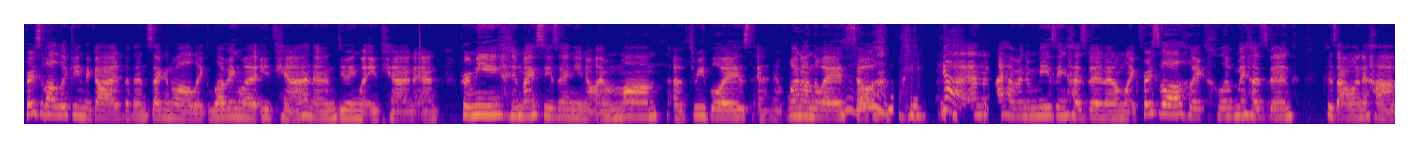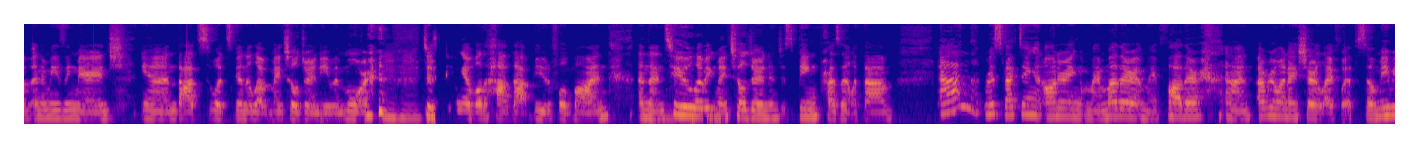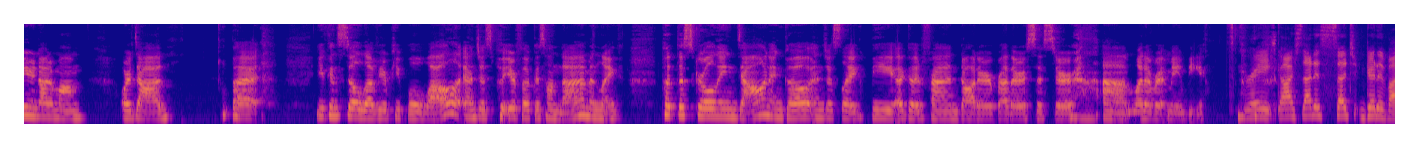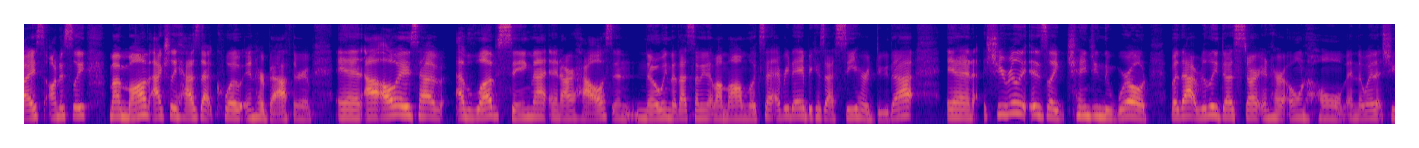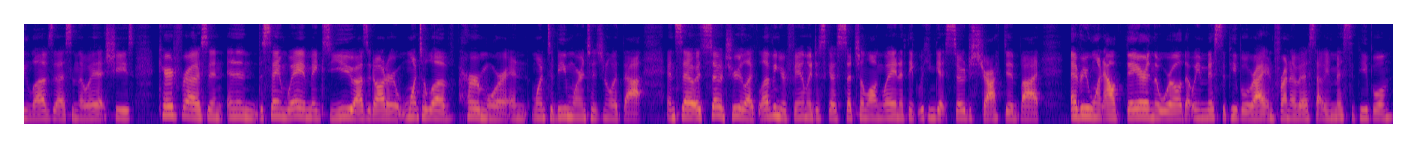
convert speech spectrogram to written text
first of all looking to God, but then second of all like loving what you can and doing what you can. And for me in my season, you know, I'm a mom of three boys and I have one on the way. So yeah, and I have an amazing husband and I'm like first of all like love my husband because I want to have an amazing marriage and that's what's going to love my children even more. Mm-hmm. just being able to have that beautiful bond. And then, mm-hmm. two, loving my children and just being present with them. And respecting and honoring my mother and my father and everyone I share life with. So maybe you're not a mom or dad, but you can still love your people well and just put your focus on them and like put the scrolling down and go and just like be a good friend, daughter, brother, sister, um, whatever it may be. Great. Gosh, that is such good advice. Honestly, my mom actually has that quote in her bathroom. And I always have, I love seeing that in our house and knowing that that's something that my mom looks at every day because I see her do that. And she really is like changing the world but that really does start in her own home and the way that she loves us and the way that she's cared for us. And, and in the same way it makes you as a daughter want to love her more and want to be more intentional with that. And so it's so true like loving your family just goes such a long way and i think we can get so distracted by everyone out there in the world that we miss the people right in front of us that we miss the people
